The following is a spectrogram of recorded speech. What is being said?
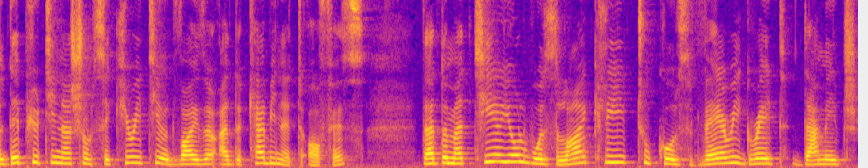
the Deputy National Security Advisor at the Cabinet Office that the material was likely to cause very great damage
